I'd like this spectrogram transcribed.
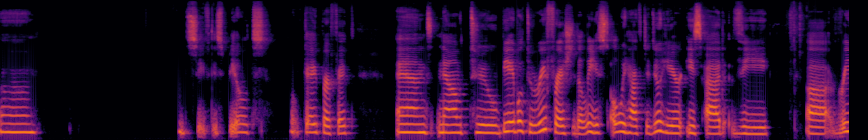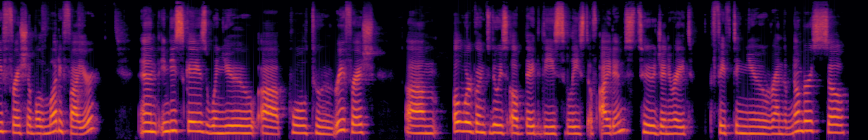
Um, let's see if this builds. Okay, perfect. And now to be able to refresh the list, all we have to do here is add the uh, refreshable modifier. And in this case, when you uh, pull to refresh, um, all we're going to do is update this list of items to generate 15 new random numbers. So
